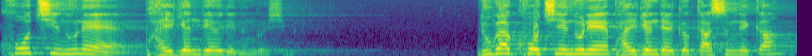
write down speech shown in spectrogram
코치 눈에 발견되어야 되는 것입니다. 누가 코치의 눈에 발견될 것 같습니까?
